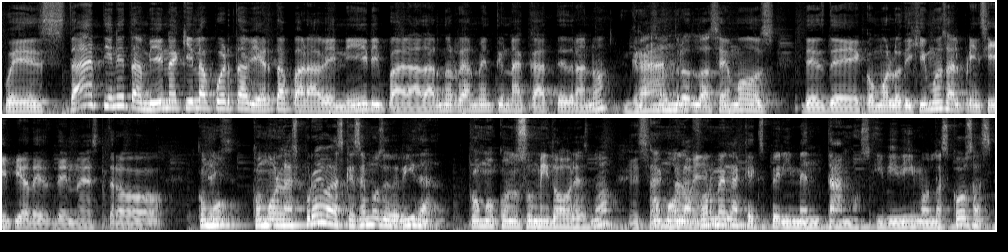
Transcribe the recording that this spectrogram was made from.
pues ah, tiene también aquí la puerta abierta para venir y para darnos realmente una cátedra, ¿no? Nosotros lo hacemos desde, como lo dijimos al principio, desde nuestro... Como, como las pruebas que hacemos de bebida, como consumidores, ¿no? Como la forma en la que experimentamos y vivimos las cosas.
